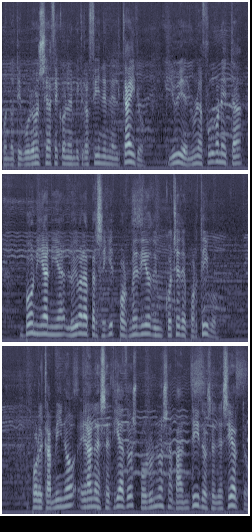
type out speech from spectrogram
Cuando Tiburón se hace con el microfilm en el Cairo y huye en una furgoneta, Bon y Anya lo iban a perseguir por medio de un coche deportivo. Por el camino eran asediados por unos bandidos del desierto.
